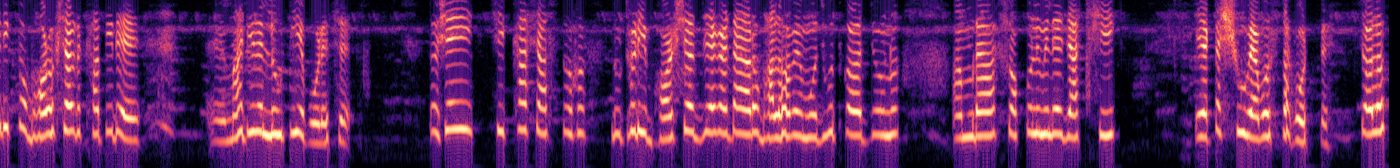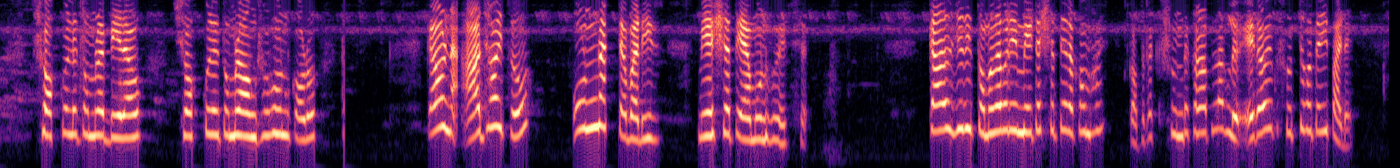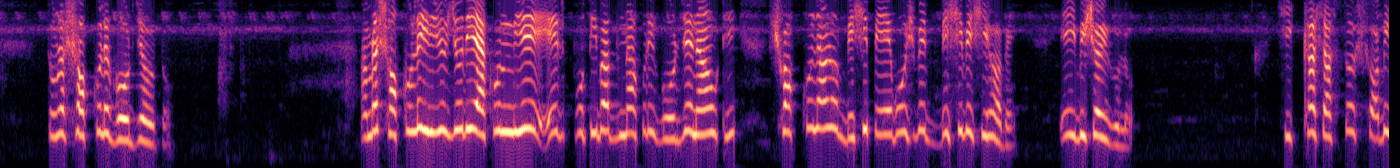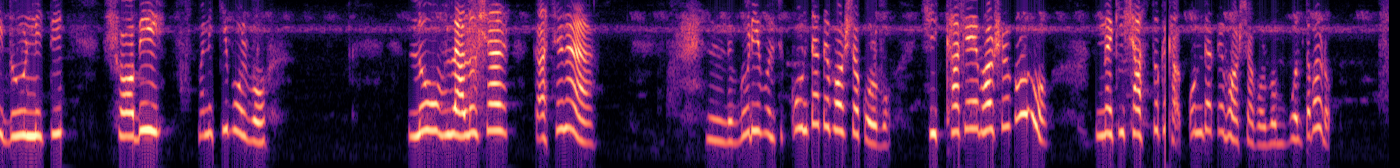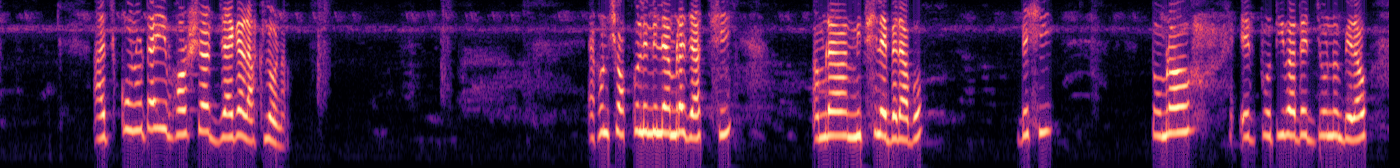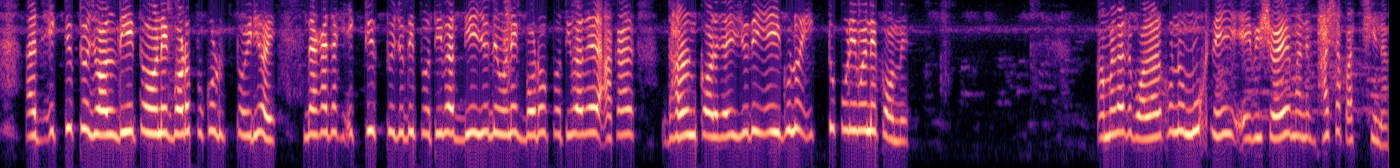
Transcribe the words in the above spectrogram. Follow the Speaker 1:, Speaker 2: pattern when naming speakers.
Speaker 1: অতিরিক্ত ভরসার খাতিরে মাটিতে লুটিয়ে পড়েছে। তো সেই শিক্ষা, স্বাস্থ্য দুটোরই ভরসার জায়গাটা আরও ভালোভাবে মজবুত করার জন্য আমরা সকলে মিলে যাচ্ছি এর একটা সুব্যবস্থা করতে। চলো, সকলে তোমরা বেরাও, সকলে তোমরা অংশগ্রহণ করো। কারণ আজ হয়তো অন্য একটা বাড়ির মেয়ের সাথে এমন হয়েছে। কাল যদি তোমাদের বাড়ির মেয়েটার সাথে এরকম হয়, কথাটা শুনতে খারাপ লাগল এটাও সত্যি হতেই পারে। তোমরা সকলে গর্জে ওঠো। আমরা সকলেই যদি এখন দিয়ে এর প্রতিবাদ না করি, গর্জে না উঠি, সকলে আরও বেশি পেয়ে বসবে, বেশি বেশি হবে এই বিষয়গুলো। শিক্ষা, স্বাস্থ্য সবই দুর্নীতি, সবই মানে কি বলব? লোভ, লালসার কাছে না গড়িয়ে বলছে, কোনটাতে ভরসা করব? শিক্ষাকে ভরসা করব নাকি স্বাস্থ্যকে কোনটাকে ভরসা করব? বলতে পারো? আজ কোনোটাই ভরসার জায়গা রাখল না। এখন সকলে মিলে আমরা যাচ্ছি। আমরা মিছিলে বেরাবো দেখি, তোমরাও এর প্রতিবাদের জন্য বেরাও আজ একটু একটু জল দিয়ে তো অনেক বড় পুকুর তৈরি হয়। দেখা যাক, একটু একটু যদি প্রতিবাদ দিয়ে যদি অনেক বড় প্রতিবাদের আকার ধারণ করা যায়, যদি এইগুলো একটু পরিমাণে কমে। আমার আর বলার কোনো মুখ নেই এই বিষয়ে মানে ভাষা পাচ্ছি না।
